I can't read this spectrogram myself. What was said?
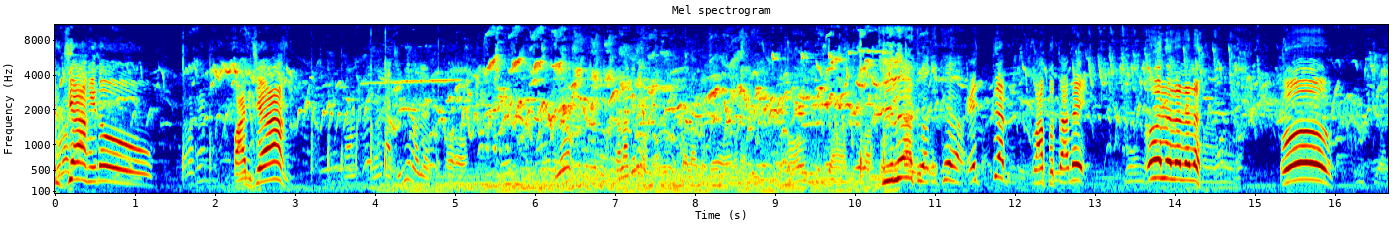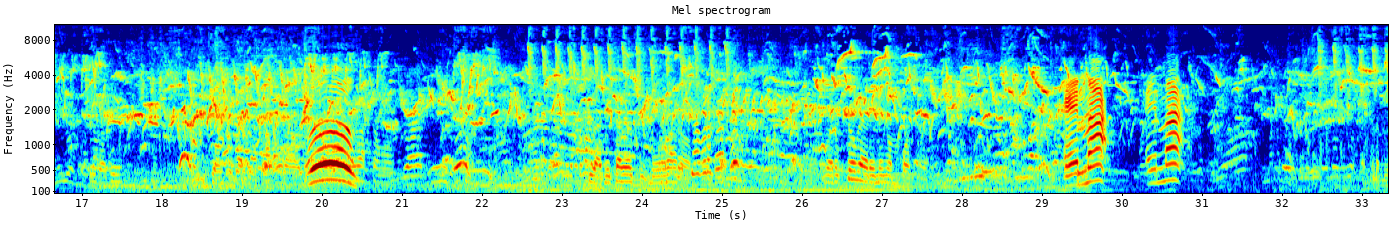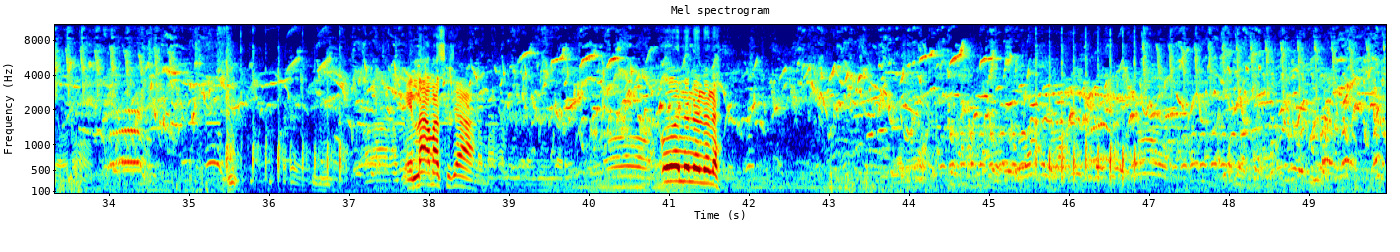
Panjang itu. Panjang. Gila dua tiga. Edan labetane. Oh, lho lho lho. Oh. Oh. Enak enak enak mas kerja oh lele lele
